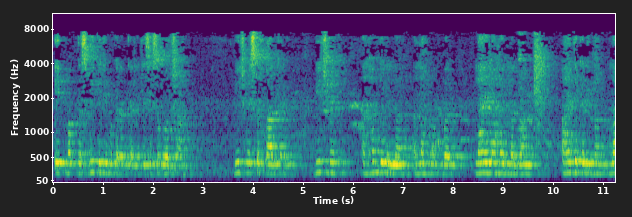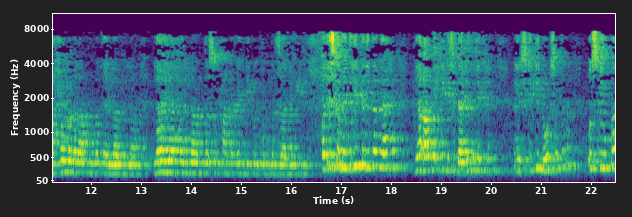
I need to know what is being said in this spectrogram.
ایک وقت تصویر کے لیے مقرر کر لیں جیسے صبح اور شام۔ بیچ میں استقبال کریں، بیچ میں الحمد للہ اللہ اکبر، لا الہ الا اللہ۔ آیت کریمہ، لا حول ولا قوت الا باللہ، لا الہ الا انت، سبحانک انی کنت من الظالمین۔ اور اس کا بہترین طریقہ کیا ہے؟ یا آپ اپنی کسی ڈائری میں لکھ لیں، یہ اسٹکی نوٹس ہوتے ہیں نا، اس کے اوپر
